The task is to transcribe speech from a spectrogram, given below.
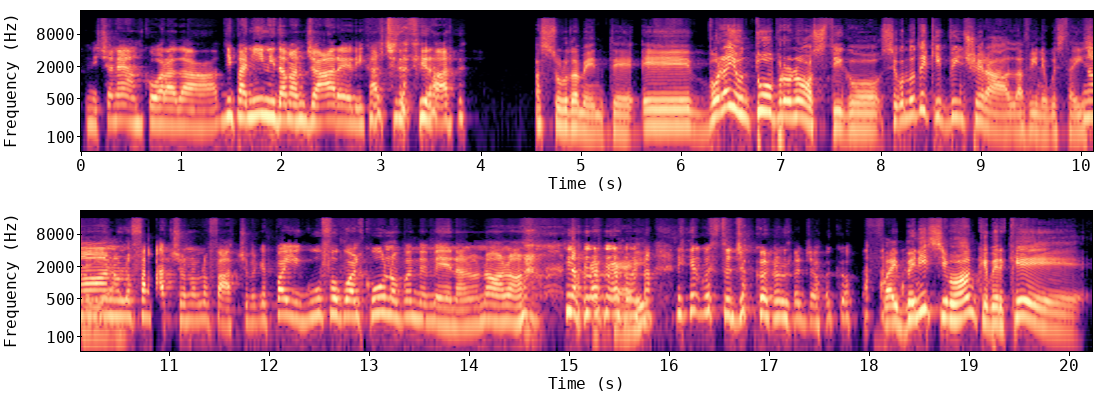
quindi ce n'è ancora da, di panini da mangiare, di calci da tirare. Assolutamente. E vorrei un tuo pronostico. Secondo te chi vincerà alla fine questa Serie No, non lo faccio, non lo faccio perché poi gufo qualcuno, poi mi menano. No, no, no, no, okay. no, no, Io questo gioco non lo gioco. Fai benissimo anche perché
